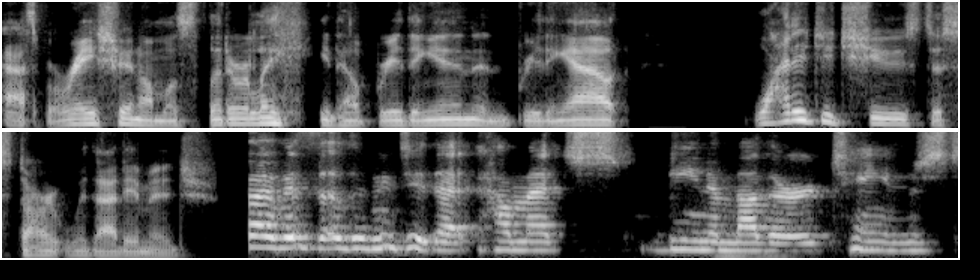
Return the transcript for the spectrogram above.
aspiration, almost literally, you know, breathing in and breathing out. Why did you choose to start with that image? I was alluding to that how much being a mother changed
